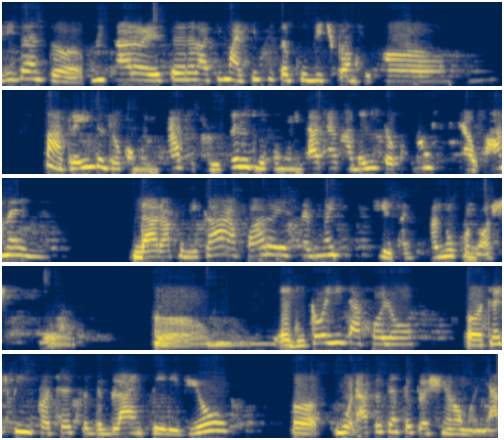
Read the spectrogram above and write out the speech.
evident, în țară este relativ mai simplu să publici pentru că da, trăind într-o comunitate, într-o comunitate academică, cunoști oameni, dar a publica afară este mai dificil, pentru că nu cunoști uh, uh, editorii de acolo, uh, treci prin procesul de blind peer review. Uh, bun, asta se întâmplă și în România,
